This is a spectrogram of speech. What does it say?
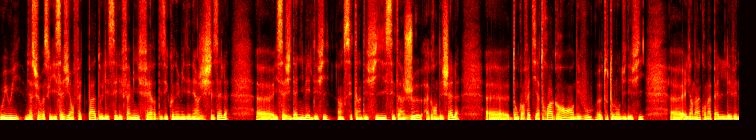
Oui, oui, bien sûr, parce qu'il s'agit en fait pas de laisser les familles faire des économies d'énergie chez elles. Euh, il s'agit d'animer le défi. Hein. C'est un défi, c'est un jeu à grande échelle. Euh, donc en fait, il y a trois grands rendez-vous euh, tout au long du défi. Euh, il y en a un qu'on appelle l'événement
